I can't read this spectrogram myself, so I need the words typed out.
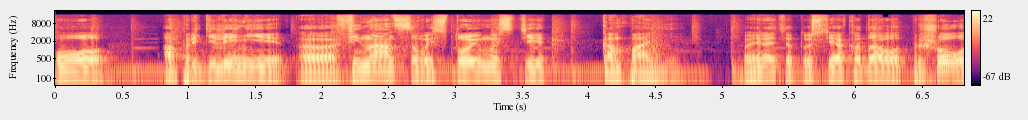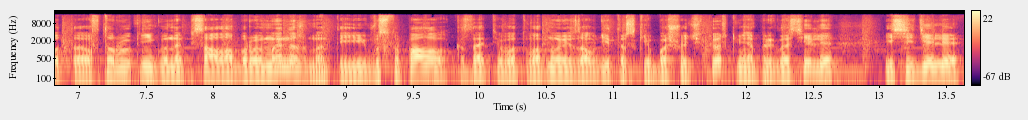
о определении э, финансовой стоимости компании. Понимаете? То есть я когда вот пришел, вот э, вторую книгу написал об менеджмент и выступал, кстати, вот в одной из аудиторских большой четверки меня пригласили и сидели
